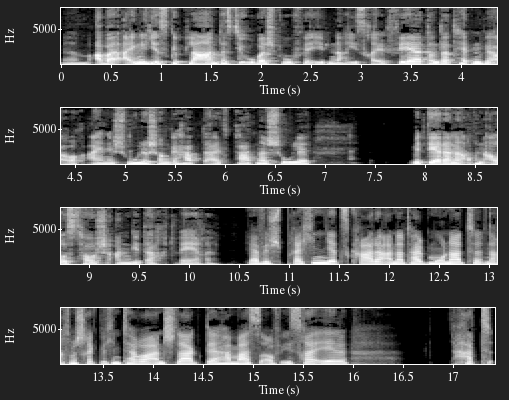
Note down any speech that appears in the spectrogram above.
Ähm, aber eigentlich ist geplant, dass die Oberstufe eben nach Israel fährt und dort hätten wir auch eine Schule schon gehabt als Partnerschule, mit der dann auch ein Austausch angedacht wäre. Ja, wir sprechen jetzt gerade anderthalb Monate nach dem schrecklichen Terroranschlag der Hamas auf Israel. Hat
